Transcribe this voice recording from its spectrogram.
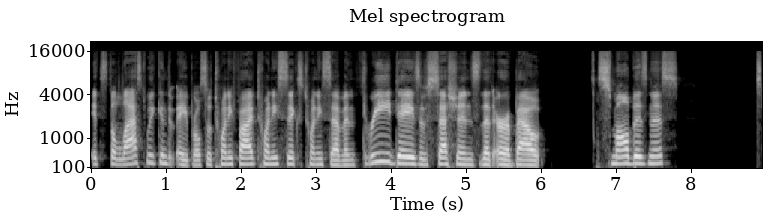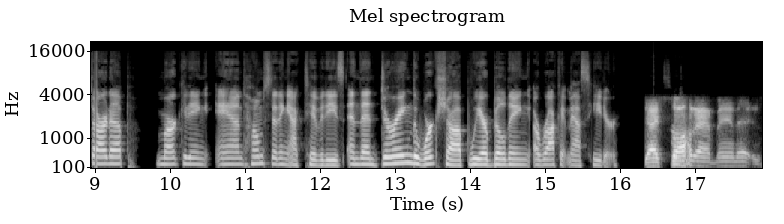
It's the last weekend of April, so 25, 26, 27, 3 days of sessions that are about small business, startup, marketing, and homesteading activities. And then during the workshop, we are building a rocket mass heater. yeah, I saw that, man. That is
